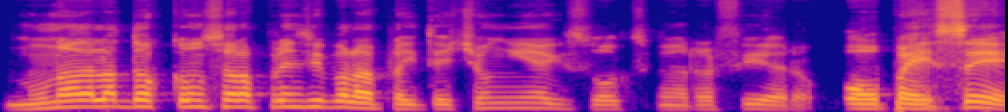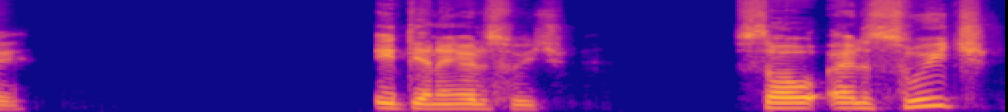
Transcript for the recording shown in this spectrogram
una de las dos consolas principales, PlayStation y Xbox, me refiero, o PC, y tienen el Switch. So, el Switch,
